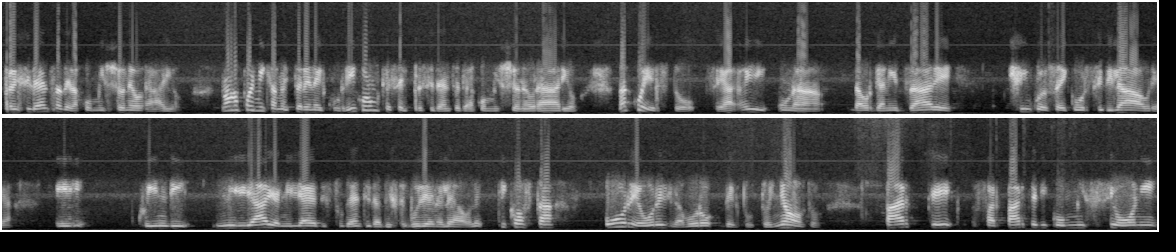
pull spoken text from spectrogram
presidenza della commissione orario. Non lo puoi mica mettere nel curriculum che sei il presidente della commissione orario, ma questo, se hai una, da organizzare 5 o 6 corsi di laurea e quindi migliaia e migliaia di studenti da distribuire nelle aule, ti costa ore e ore di lavoro del tutto ignoto. Parte far parte di commissioni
